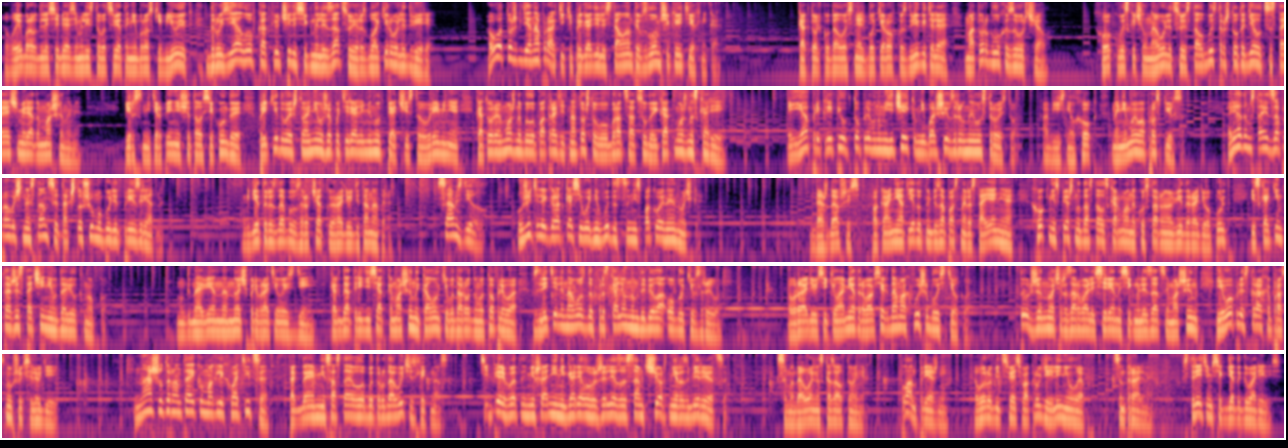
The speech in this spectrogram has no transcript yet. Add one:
Выбрав для себя землистого цвета неброский Бьюик, друзья ловко отключили сигнализацию и разблокировали двери. Вот уж где на практике пригодились таланты взломщика и техника. Как только удалось снять блокировку с двигателя, мотор глухо заурчал. Хок выскочил на улицу и стал быстро что-то делать с стоящими рядом машинами. Пирс в считал секунды, прикидывая, что они уже потеряли минут пять чистого времени, которое можно было потратить на то, чтобы убраться отсюда и как можно скорее. «Я прикрепил к топливным ячейкам небольшие взрывные устройства», — объяснил Хок на немой вопрос Пирса. «Рядом стоит заправочная станция, так что шума будет преизрядно». «Где ты раздобыл взрывчатку и радиодетонаторы?» «Сам сделал. У жителей городка сегодня выдастся неспокойная ночка. Дождавшись, пока они отъедут на безопасное расстояние, Хок неспешно достал из кармана кустарного вида радиопульт и с каким-то ожесточением удавил кнопку. Мгновенно ночь превратилась в день, когда три десятка машин и колонки водородного топлива взлетели на воздух в раскаленном до бела облаке взрыва. В радиусе километра во всех домах вышибло стекла. Тут же ночь разорвали сирены сигнализации машин и вопли страха проснувшихся людей. Нашу Тарантайку могли хватиться, тогда им не составило бы труда вычислить нас. Теперь в этой мешанине горелого железа сам черт не разберется. Самодовольно сказал Тони. План прежний. Вырубить связь в округе и линию ЛЭП. Центральная. Встретимся, где договорились.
